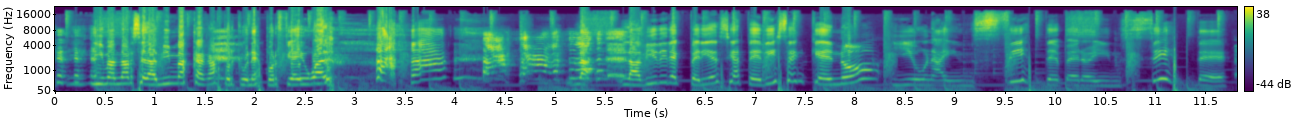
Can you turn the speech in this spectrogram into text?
y, y mandarse las mismas cagas porque una es porfía igual. La, la vida y la experiencia te dicen que no y una insiste, pero insiste.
